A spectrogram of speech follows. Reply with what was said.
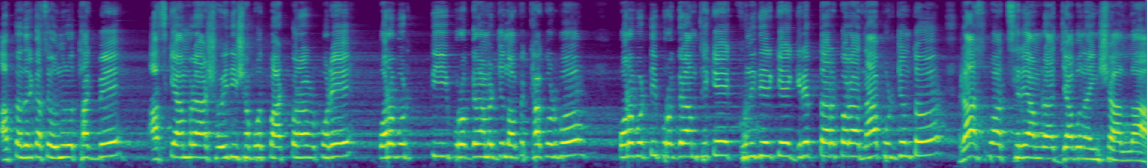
আপনাদের কাছে অনুরোধ থাকবে, আজকে আমরা শহীদী শপথ পাঠ করার পরে পরবর্তী প্রোগ্রামের জন্য অপেক্ষা করব। পরবর্তী প্রোগ্রাম থেকে খুনিদেরকে গ্রেপ্তার করা না পর্যন্ত রাজপথ ছেড়ে আমরা যাব না, ইনশাআল্লাহ।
